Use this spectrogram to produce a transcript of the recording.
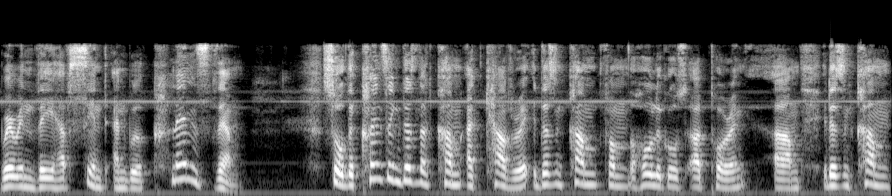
wherein they have sinned and will cleanse them. So the cleansing does not come at Calvary. It doesn't come from the Holy Ghost outpouring um, it doesn't come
